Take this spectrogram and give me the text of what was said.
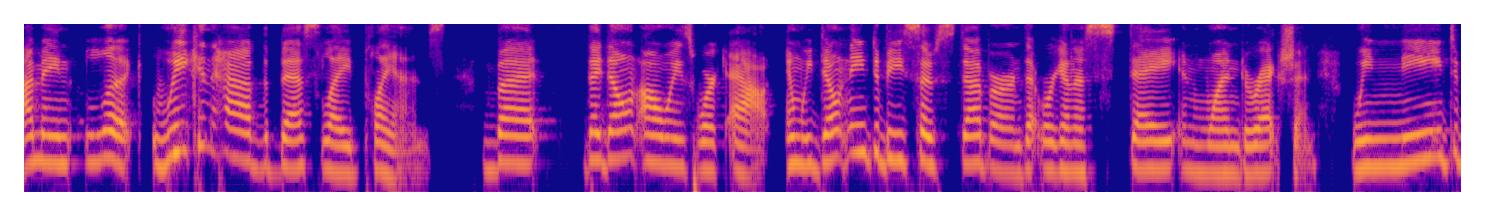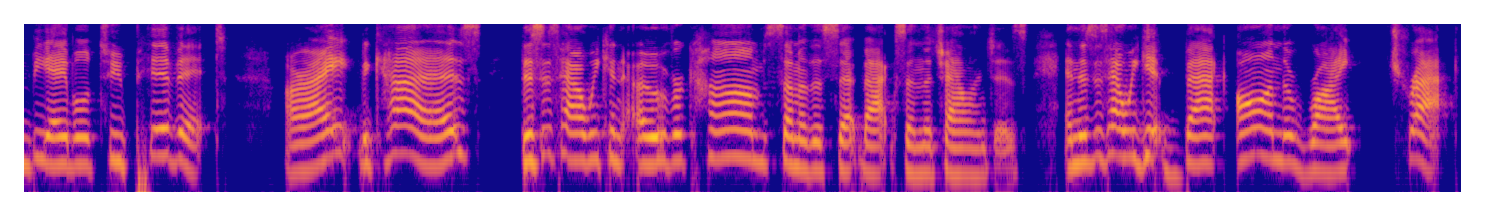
I mean, look, we can have the best laid plans, but they don't always work out. And we don't need to be so stubborn that we're going to stay in one direction. We need to be able to pivot. All right. Because this is how we can overcome some of the setbacks and the challenges. And this is how we get back on the right track.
